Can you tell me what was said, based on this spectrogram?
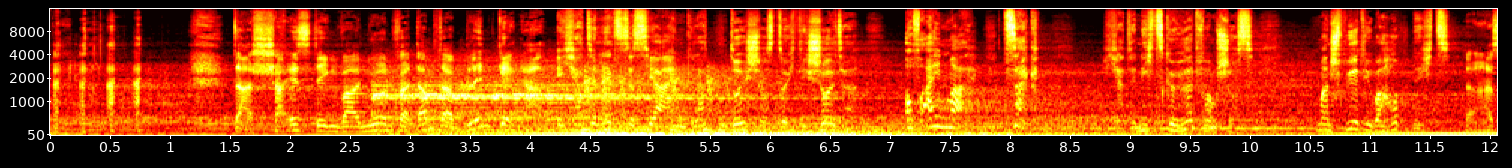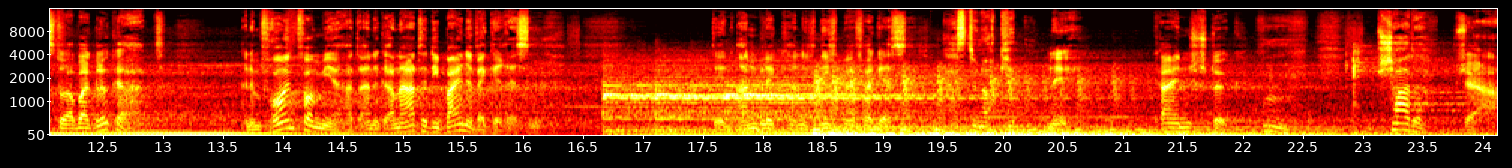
das Scheißding war nur ein verdammter Blindgänger. Ich hatte letztes Jahr einen glatten Durchschuss durch die Schulter. Auf einmal. Zack. Ich hatte nichts gehört vom Schuss. Man spürt überhaupt nichts. Da hast du aber Glück gehabt. Einem Freund von mir hat eine Granate die Beine weggerissen. Den Anblick kann ich nicht mehr vergessen. Hast du noch Kippen? Nee, kein Stück. Hm. Schade. Tja.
